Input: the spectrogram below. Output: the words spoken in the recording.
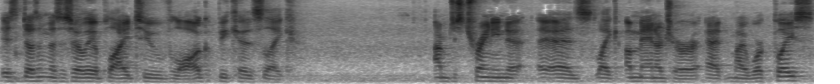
is doesn't necessarily apply to vlog because like I'm just training as like a manager at my workplace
